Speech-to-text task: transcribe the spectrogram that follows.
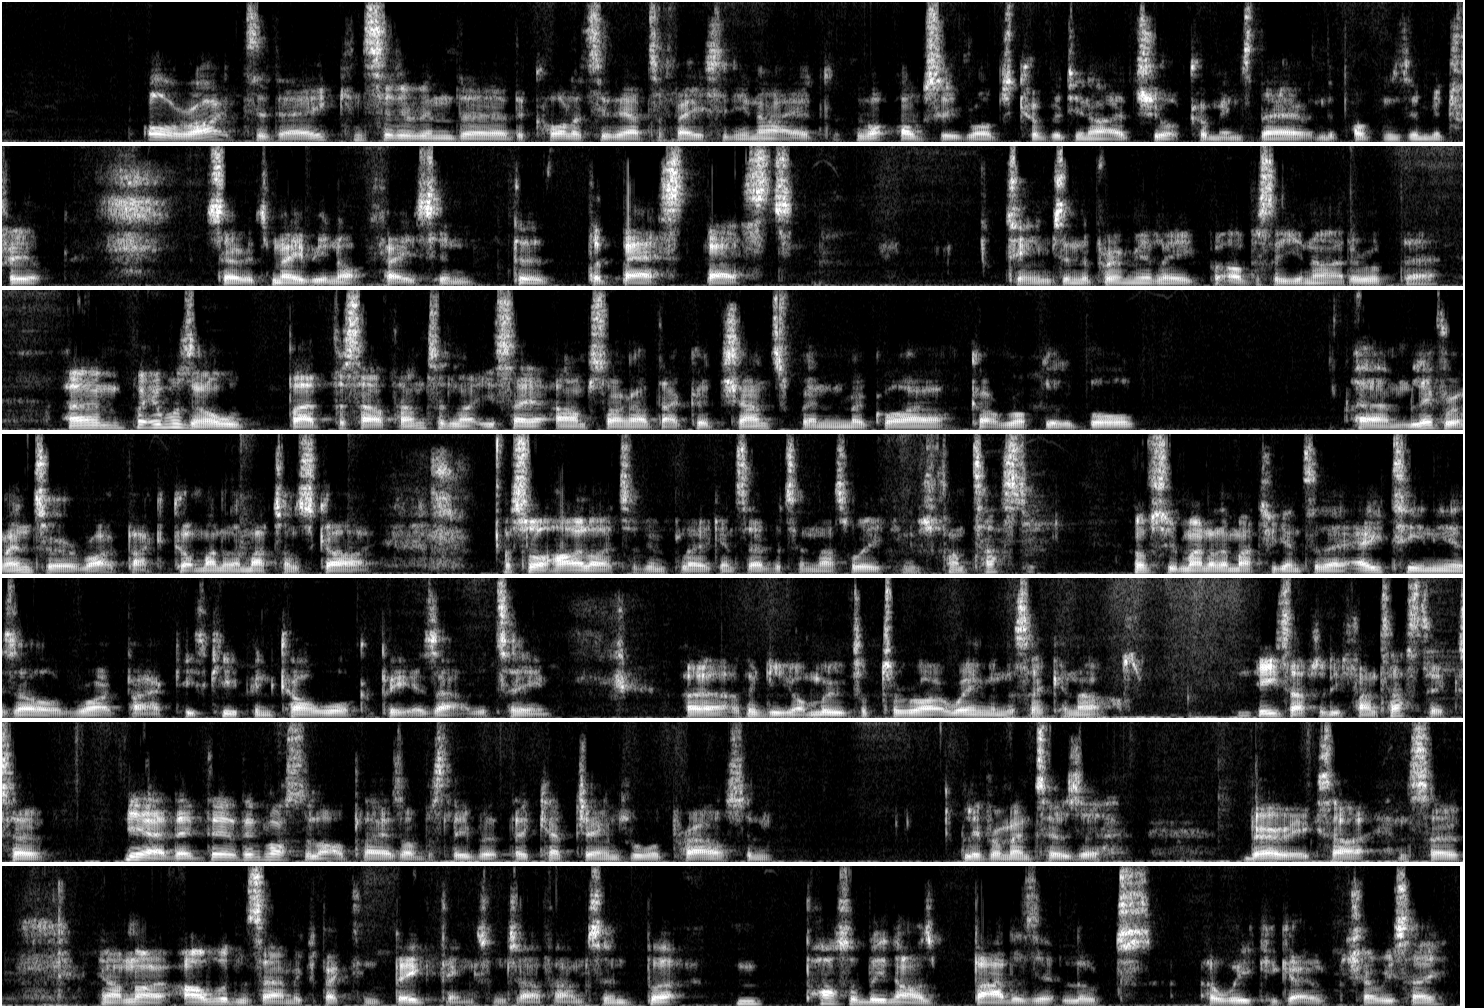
all right today, considering the the quality they had to face in United. Obviously, Rob's covered United shortcomings there and the problems in midfield, so it's maybe not facing the the best best teams in the Premier League, but obviously United are up there. Um, but it wasn't all bad for Southampton, like you say. Armstrong had that good chance when Maguire got robbed of the ball. Um, Livramento, right back, got man of the match on Sky. I saw highlights of him play against Everton last week, and he was fantastic obviously man of the match again today. 18 years old, right back. He's keeping Kyle Walker Peters out of the team. Uh, I think he got moved up to right wing in the second half. He's absolutely fantastic. So, yeah, they, they, have lost a lot of players, obviously, but they kept James Ward Prowse and Livramento's a very exciting. So, you know, I'm not. I wouldn't say I'm expecting big things from Southampton, but possibly not as bad as it looked a week ago, shall we say?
